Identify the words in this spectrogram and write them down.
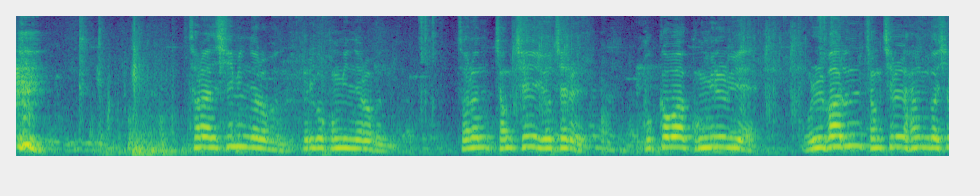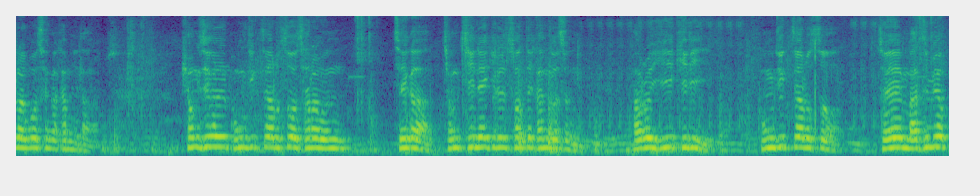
천안 시민 여러분 그리고 국민 여러분 저는 정치의 요체를 국가와 국민을 위해 올바른 정치를 하는 것이라고 생각합니다. 평생을 공직자로서 살아온 제가 정치인의 길을 선택한 것은 바로 이 길이 공직자로서 저의 마지막,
